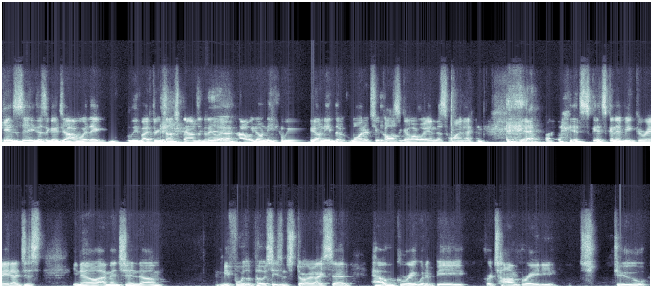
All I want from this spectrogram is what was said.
Kansas City does a good job where they lead by three touchdowns, and they're yeah. like, oh, "We don't need we, we don't need the one or two calls to go our way in this one." yeah, but it's it's going to be great. I just, you know, I mentioned um before the postseason started, I said how great would it be for Tom Brady to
